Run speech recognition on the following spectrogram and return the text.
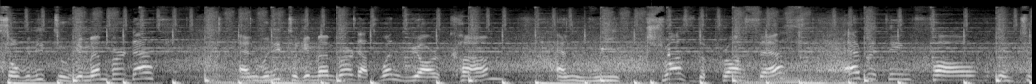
So we need to remember that and we need to remember that when we are calm and we trust the process, everything fall into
